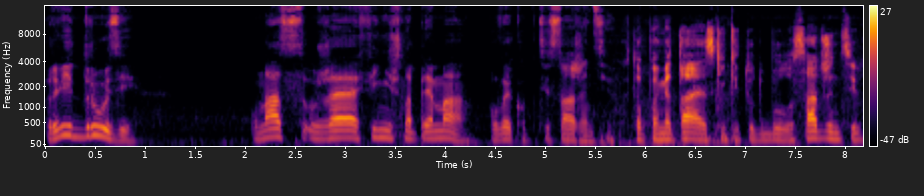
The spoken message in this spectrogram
Привіт, друзі! У нас вже фінішна пряма по викопці саджанців. Хто пам'ятає, скільки тут було саджанців,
